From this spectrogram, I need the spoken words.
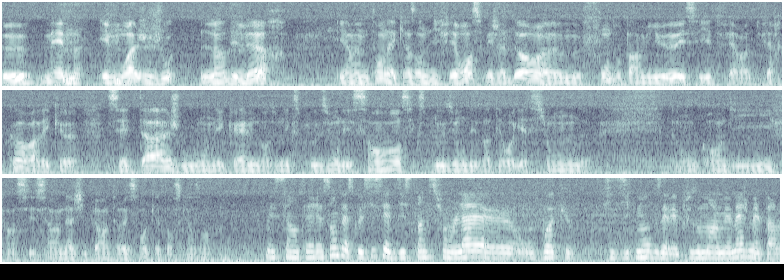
eux-mêmes et moi, je joue l'un des leurs. Et en même temps, on a 15 ans de différence, mais j'adore euh, me fondre parmi eux, essayer de faire, de faire corps avec cet âge où on est quand même dans une explosion des sens, explosion des interrogations. on grandit, enfin, c'est un âge hyper intéressant, 14-15 ans. Mais c'est intéressant parce que aussi cette distinction-là, euh, on voit que physiquement vous avez plus ou moins le même âge, mais elle, parle,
